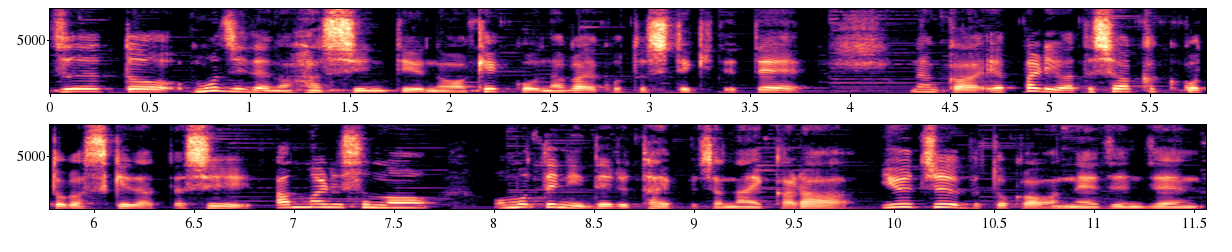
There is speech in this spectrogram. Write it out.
ずっと文字での発信っていうのは結構長いことしてきててなんかやっぱり私は書くことが好きだったしあんまりその表に出るタイプじゃないから YouTube とかはね全然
